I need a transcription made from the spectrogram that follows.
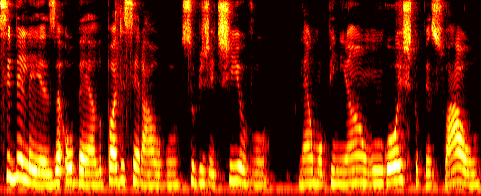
Se beleza ou belo pode ser algo subjetivo, né, uma opinião, um gosto pessoal,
